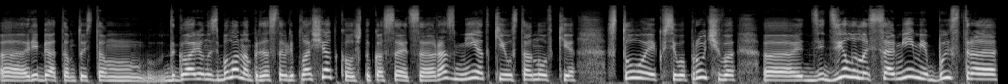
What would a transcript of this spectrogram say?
ребятам, то есть там договоренность была, нам предоставили площадку, что касается разметки, установки стоек, всего прочего, делалось самими, быстро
